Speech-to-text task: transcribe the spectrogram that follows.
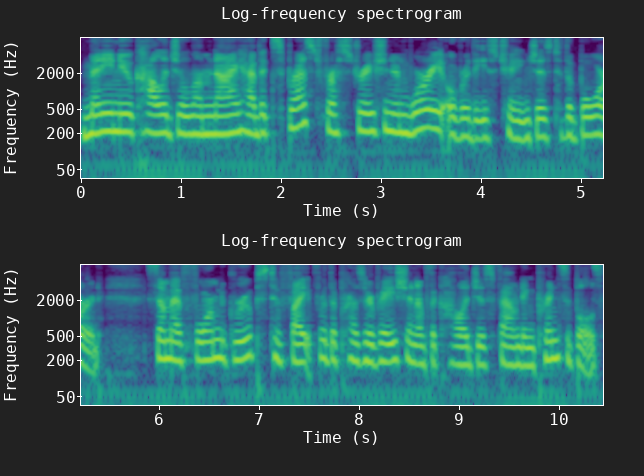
Many new college alumni have expressed frustration and worry over these changes to the board. Some have formed groups to fight for the preservation of the college's founding principles,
